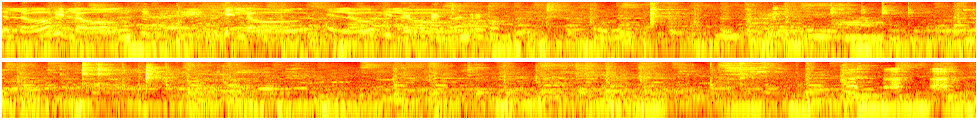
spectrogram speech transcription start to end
Hello, hello. Hello, hello, hello. Ano kanon rito? Ha ha ha!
